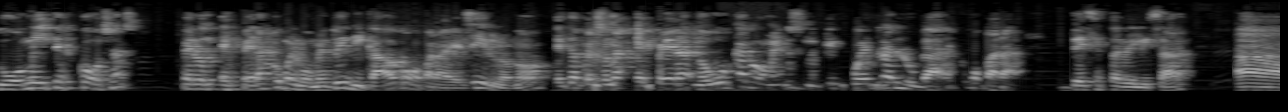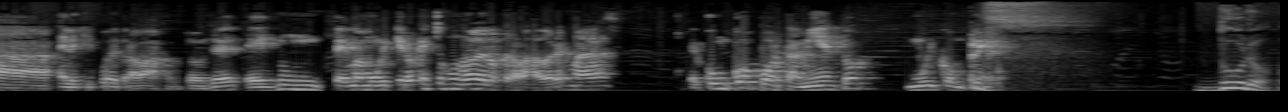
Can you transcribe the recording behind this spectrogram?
tú omites cosas, pero esperas como el momento indicado como para decirlo, ¿no? Esta persona espera, no busca el momento, sino que encuentra el lugar como para desestabilizar a el equipo de trabajo. Entonces, es un tema muy, creo que esto es uno de los trabajadores más, un comportamiento muy complejo. Duro,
